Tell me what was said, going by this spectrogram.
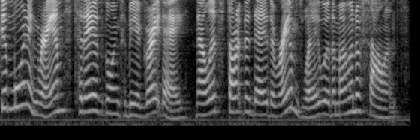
Good morning, Rams. Today is going to be a great day. Now let's start the day the Rams way with a moment of silence.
